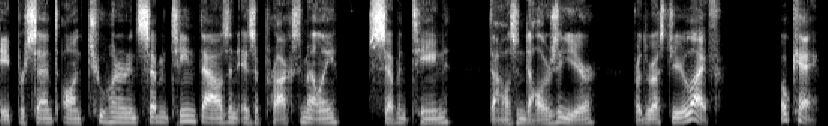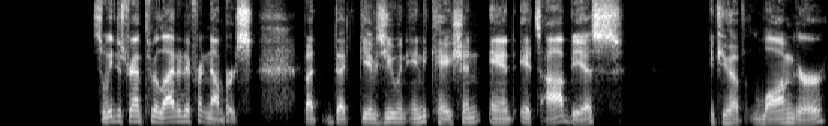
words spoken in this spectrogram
8% on 217,000 is approximately $17,000 a year for the rest of your life. Okay. So we just ran through a lot of different numbers, but that gives you an indication. And it's obvious if you have longer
